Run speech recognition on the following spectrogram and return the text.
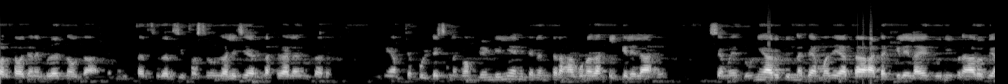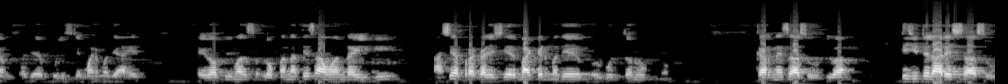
परतावा त्यांना मिळत नव्हता नंतर सदरची फसवणूक झाल्याची लक्षात आल्यानंतर मी आमच्या पोलीस स्टेशनला कंप्लेंट दिली आणि त्यानंतर हा गुन्हा दाखल केलेला आहे. त्यामुळे दोन्ही आरोपींना त्यामध्ये आता अटक केलेला आहे. दोन्ही पण आरोपी आमच्या पोलीस रिमांडमध्ये आहेत या बाबतीत माझं लोकांना तेच आव्हान राहील की अशा प्रकारे शेअर मार्केटमध्ये गुंतवणूक करण्याचा असो किंवा डिजिटल अरेस्ट असो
